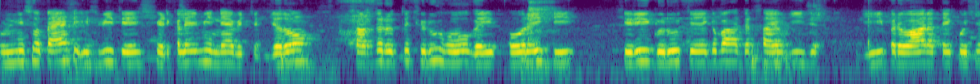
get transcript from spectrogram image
1965 ਈਸਵੀ ਤੇ ਛਿੜਕਲੇ ਮਹੀਨਿਆਂ ਵਿੱਚ ਜਦੋਂ ਸਰਦ ਰੁੱਤ ਸ਼ੁਰੂ ਹੋ ਗਈ, ਹੋ ਰਹੀ ਸੀ, ਸ੍ਰੀ ਗੁਰੂ ਤੇਗ ਬਹਾਦਰ ਸਾਹਿਬ ਜੀ ਜੀ ਪਰਿਵਾਰ ਅਤੇ ਕੁਝ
